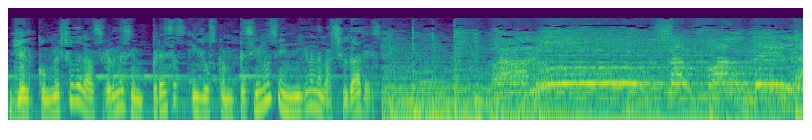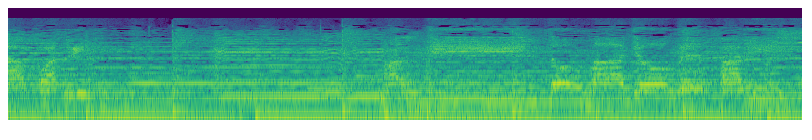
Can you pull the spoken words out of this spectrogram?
y el comercio de las grandes empresas y los campesinos emigran a las ciudades. Patria. Maldito de París.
